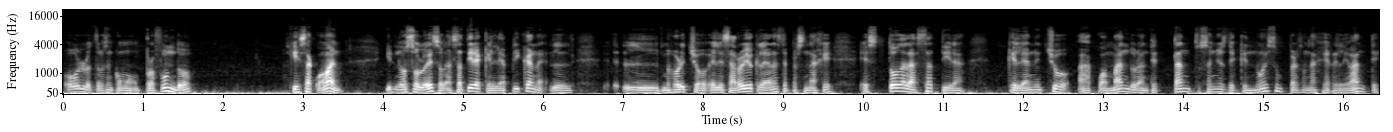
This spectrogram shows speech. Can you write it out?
o lo traducen como Profundo, que es Aquaman. Y no solo eso, la sátira que le aplican, el, mejor dicho, el desarrollo que le dan a este personaje es toda la sátira que le han hecho a Aquaman durante tantos años de que no es un personaje relevante.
